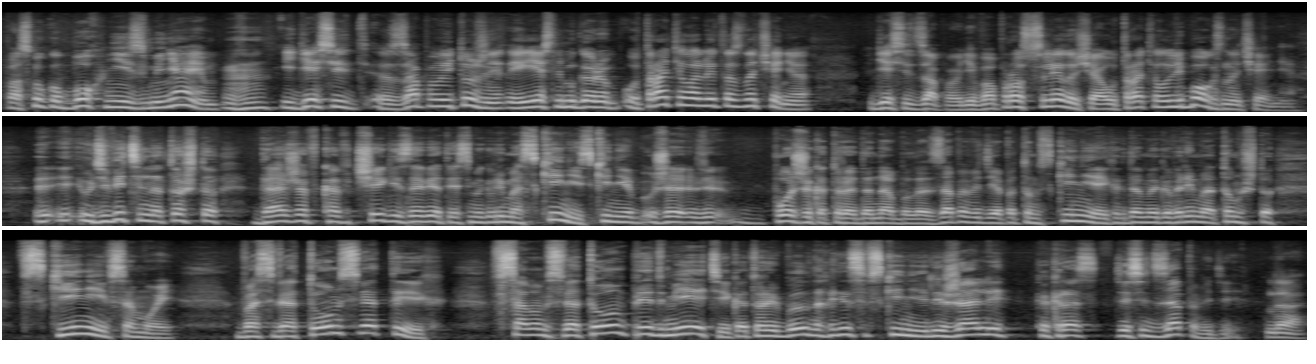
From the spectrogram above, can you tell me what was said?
поскольку Бог не изменяем, угу. и 10 заповедей тоже нет. И если мы говорим, утратило ли это значение – 10 заповедей. Вопрос следующий, а утратил ли Бог значение? И удивительно то, что даже в Ковчеге Завета, если мы говорим о Скинии, Скиния уже э, позже, которая дана была, заповеди, а потом Скиния, и когда мы говорим о том, что в Скинии в самой, во святом святых, в самом святом предмете, который был, находился в Скинии, лежали как раз 10 заповедей. Да,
